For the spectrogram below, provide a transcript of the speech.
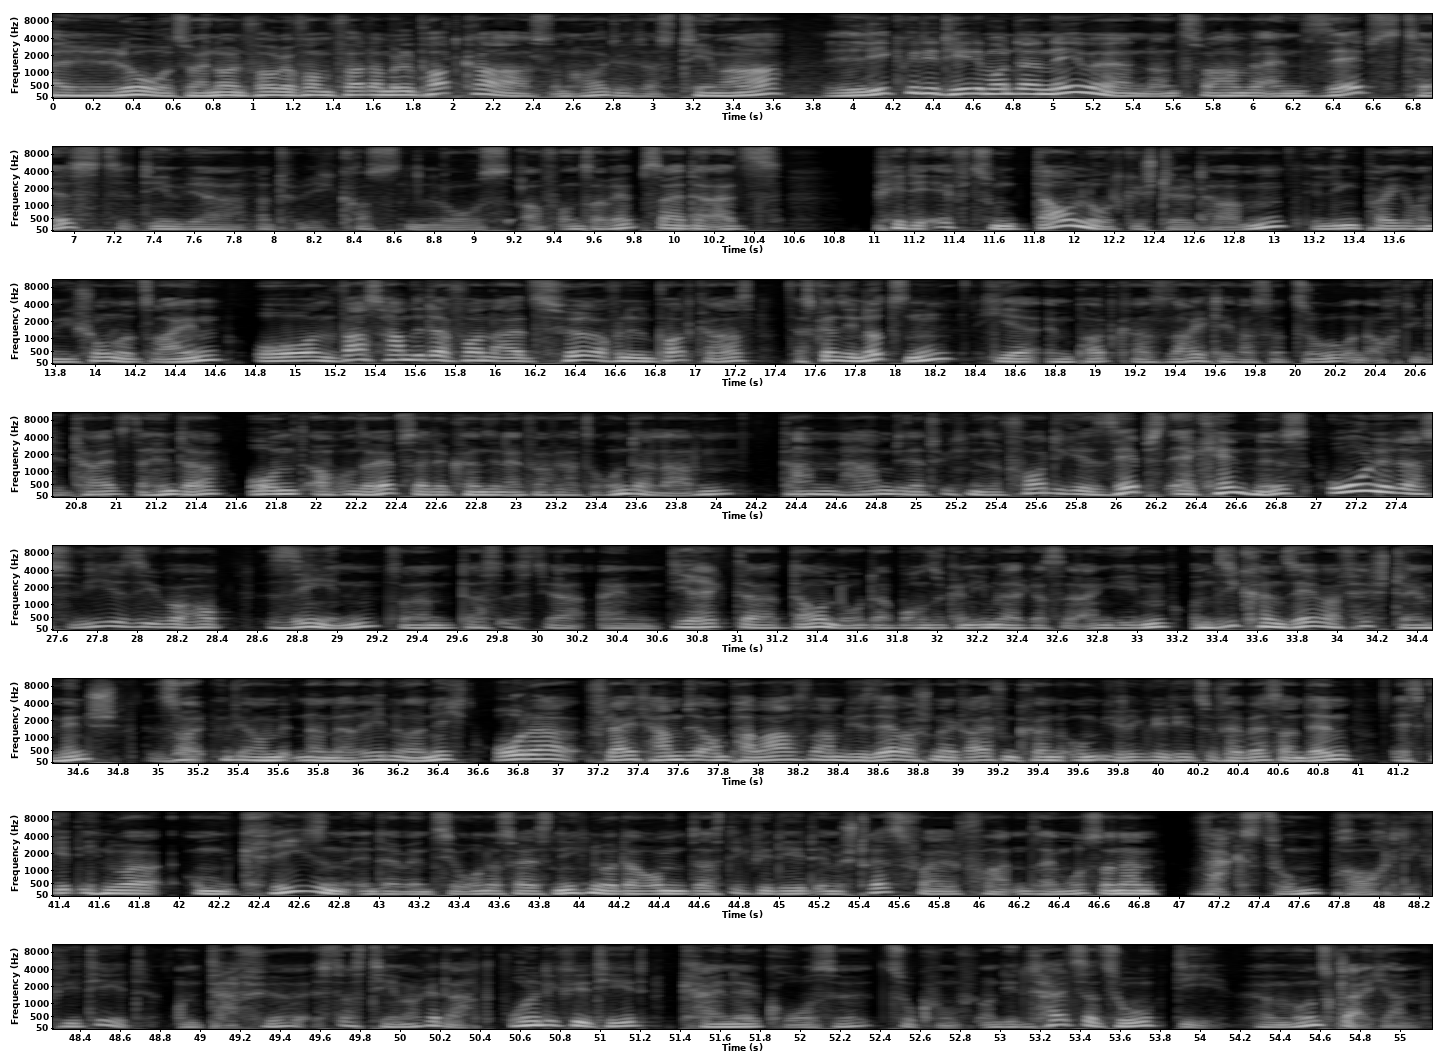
Hallo zu einer neuen Folge vom Fördermittel Podcast und heute das Thema Liquidität im Unternehmen. Und zwar haben wir einen Selbsttest, den wir natürlich kostenlos auf unserer Webseite als PDF zum Download gestellt haben. Den Link packe ich auch in die Shownotes rein. Und was haben Sie davon als Hörer von diesem Podcast? Das können Sie nutzen. Hier im Podcast sage ich gleich was dazu und auch die Details dahinter. Und auf unserer Webseite können Sie ihn einfach runterladen dann haben sie natürlich eine sofortige Selbsterkenntnis, ohne dass wir sie überhaupt sehen, sondern das ist ja ein direkter Download, da brauchen sie keine E-Mail-Adresse eingeben und sie können selber feststellen, Mensch, sollten wir mal miteinander reden oder nicht? Oder vielleicht haben sie auch ein paar Maßnahmen, die sie selber schon ergreifen können, um ihre Liquidität zu verbessern, denn es geht nicht nur um Krisenintervention, das heißt nicht nur darum, dass Liquidität im Stressfall vorhanden sein muss, sondern Wachstum braucht Liquidität und dafür ist das Thema gedacht. Ohne Liquidität keine große Zukunft. Und die Details dazu, die hören wir uns gleich an.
